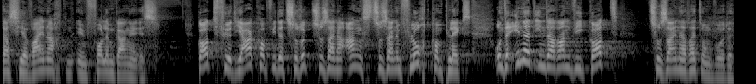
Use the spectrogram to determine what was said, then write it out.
dass hier Weihnachten in vollem Gange ist. Gott führt Jakob wieder zurück zu seiner Angst, zu seinem Fluchtkomplex und erinnert ihn daran, wie Gott zu seiner Rettung wurde.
